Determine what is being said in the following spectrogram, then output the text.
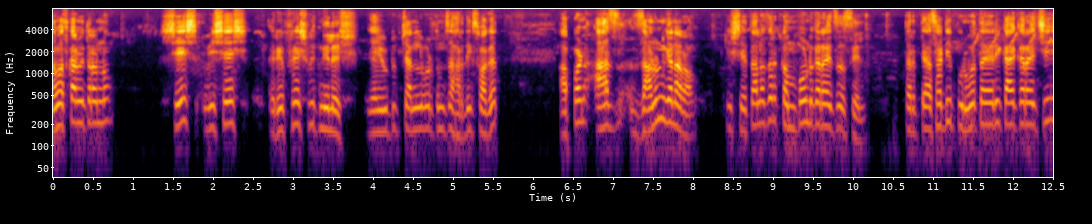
नमस्कार मित्रांनो. शेष विशेष रिफ्रेश विथ निलेश या यूट्यूब चॅनलवर तुमचं हार्दिक स्वागत. आपण आज जाणून घेणार आहोत की शेताला जर कंपाऊंड करायचं असेल तर त्यासाठी पूर्वतयारी काय करायची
